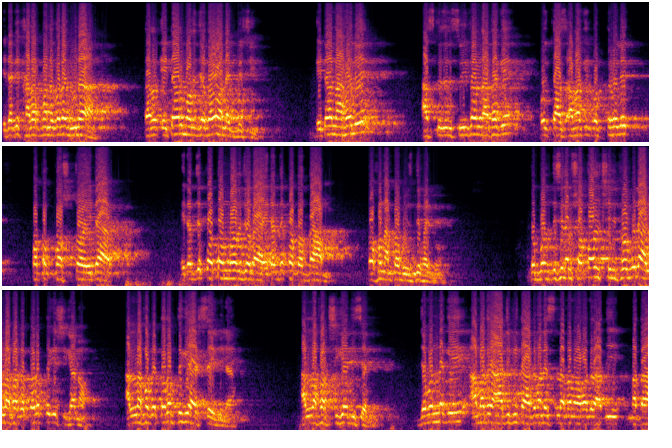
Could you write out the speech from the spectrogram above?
এটাকে খারাপ মনে করা গুণা, কারণ এটার মর্যাদাও অনেক বেশি। এটা না হলে আজকে যদি সুইপার না থাকে, ওই কাজ আমাকে করতে হলে কত কষ্ট এটা? এটার যে কত মর্যাদা, এটার যে কত দাম, তখন আমরা বুঝতে পারব। তো বলতেছিলাম, সকল শিল্পগুলো আল্লাহ তরফ থেকে শিখানো। আল্লাহ পাকের তরফ থেকে আসছে এগুলা। আল্লাহ পাক শিখিয়ে দিচ্ছেন যেমন নাকি আমাদের আদি পিতা আদম আলাহ ইসলাম এবং আমাদের আদি মাতা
